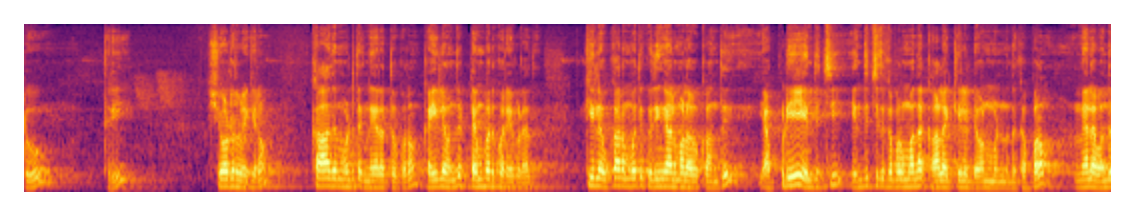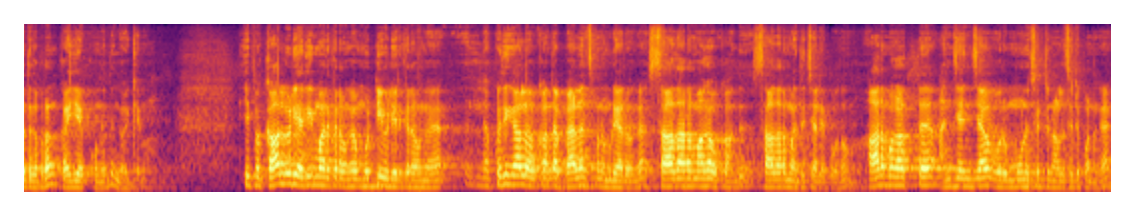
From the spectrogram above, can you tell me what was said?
டூ த்ரீ ஷோல்டர் வைக்கிறோம். காது மட்டத்துக்கு நேராக தூக்குறோம் கையில் வந்து டெம்பர் குறையக்கூடாது. கீழே உட்காரும்போது குதிங்கால் மேலே உட்காந்து அப்படியே எந்திரிச்சு எந்திரிச்சதுக்கப்புறமா தான் காலை கீழே டவுன் பண்ணதுக்கப்புறம் மேலே வந்ததுக்கப்புறம் கையை கொண்டு வந்து இங்கே வைக்கணும். இப்போ கால் வலி அதிகமாக இருக்கிறவங்க முட்டி வலி இருக்கிறவங்க இல்லை குதிங்காலில் உட்காந்தா பேலன்ஸ் பண்ண முடியாதவங்க சாதாரணமாக உட்காந்து சாதாரணமாக எந்திரிச்சாலே போதும். ஆரம்ப காலத்தில் அஞ்சு அஞ்சாக ஒரு மூணு செட்டு நாலு செட்டு பண்ணுங்கள்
